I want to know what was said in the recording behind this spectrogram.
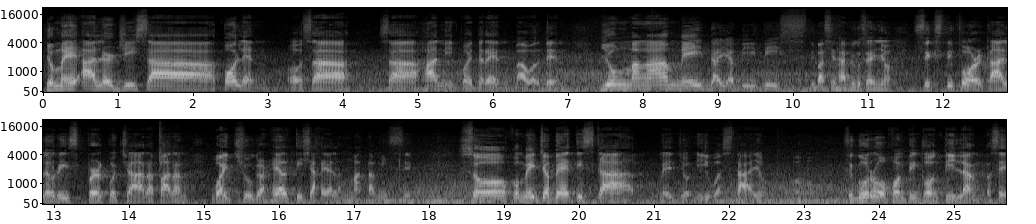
Yung may allergy sa pollen o sa sa honey, pwede rin, bawal din. Yung mga may diabetes, 'di ba sinabi ko sa inyo, 64 calories per kutsara, parang white sugar. Healthy siya, kaya lang matamis eh. So, kung may diabetes ka, medyo iwas tayo. Oo. Siguro, konting-konti lang. Kasi,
